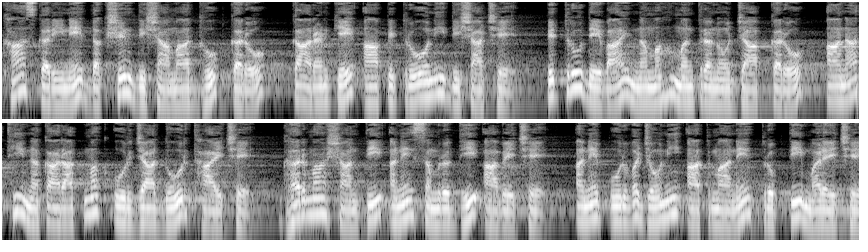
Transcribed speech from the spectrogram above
ખાસ કરીને દક્ષિણ દિશામાં ધૂપ કરો, કારણ કે આ પિતૃઓની દિશા છે. પિતૃદેવાય નમઃ મંત્રનો જાપ કરો, આનાથી નકારાત્મક ઊર્જા દૂર થાય છે, ઘરમાં શાંતિ અને સમૃદ્ધિ આવે છે, અને પૂર્વજોની આત્માને તૃપ્તિ મળે છે,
